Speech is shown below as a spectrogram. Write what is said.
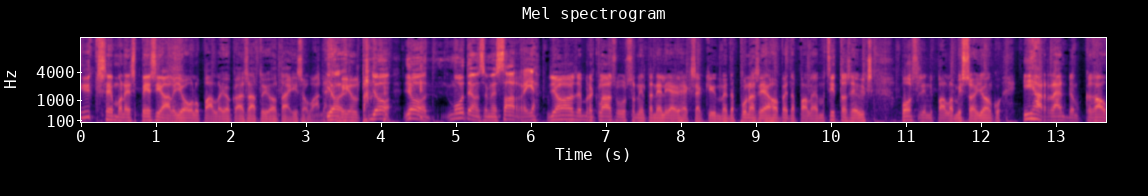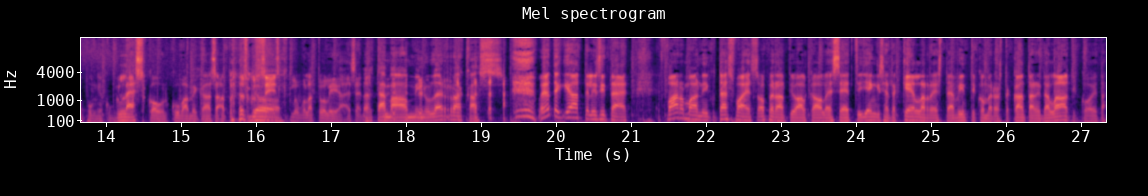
yksi semmonen spesiaali joulupallo, joka on saatu joltain Joo, isovanhemmilta. joo, joo, muuten on semmoinen sarja. Joo, semmoinen Klaas Uussonilta 490, punaisia ja hopeita palloja, mutta sitten on se yksi posliinipallo, missä on jonkun ihan random kaupungin kuin Glasgown kuva, mikä on saatu joskus Joo. 70-luvulla tuliaisena. Tämä on minulle rakas. Mä jotenkin ajattelin sitä, että, että varmaan niin kuin tässä vaiheessa operaatio alkaa olla se, että jengi sieltä kellareista ja vinttikomeroista kantaa niitä laatikoita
